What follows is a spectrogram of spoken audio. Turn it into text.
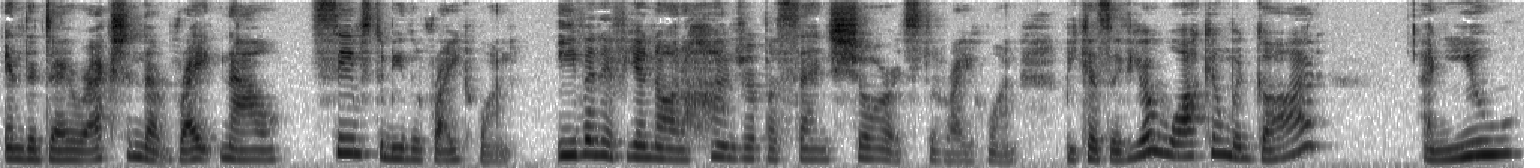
in the direction that right now seems to be the right one, even if you're not 100% sure it's the right one. Because if you're walking with God and you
